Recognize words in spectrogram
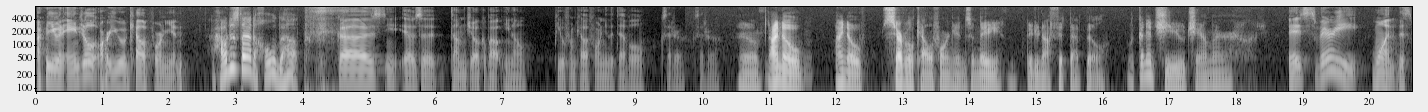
are you an angel or are you a Californian? How does that hold up? Because it was a dumb joke about you know people from California, the devil, etc., etc. Yeah, I know, I know several Californians, and they they do not fit that bill. Looking at you, Chandler. It's very one. This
